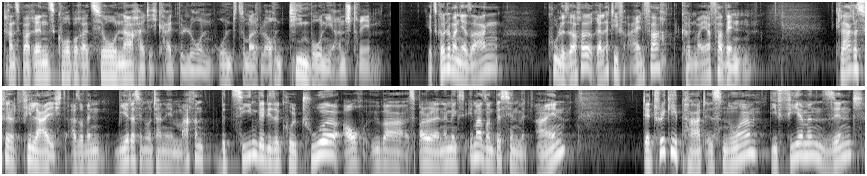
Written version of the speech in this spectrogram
Transparenz, Kooperation, Nachhaltigkeit belohnen und zum Beispiel auch ein Teamboni anstreben. Jetzt könnte man ja sagen, coole Sache, relativ einfach, können wir ja verwenden. Klares vielleicht, also wenn wir das in Unternehmen machen, beziehen wir diese Kultur auch über Spiral Dynamics immer so ein bisschen mit ein. Der tricky Part ist nur, die Firmen sind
